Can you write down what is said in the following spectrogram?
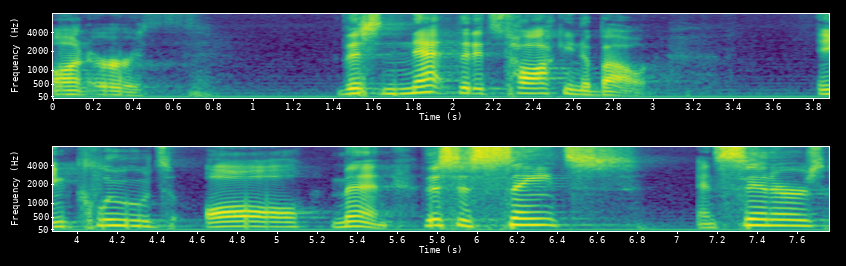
on earth, this net that it's talking about, includes all men. This is saints and sinners,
